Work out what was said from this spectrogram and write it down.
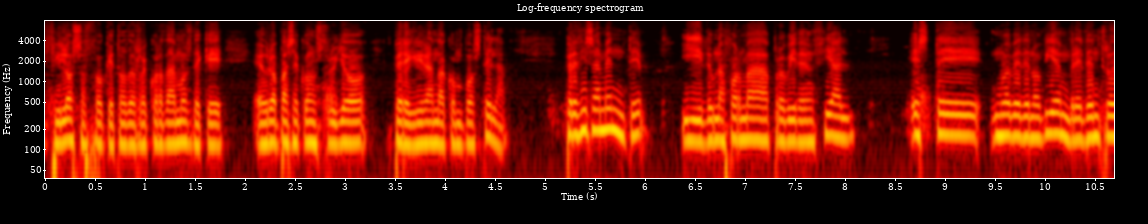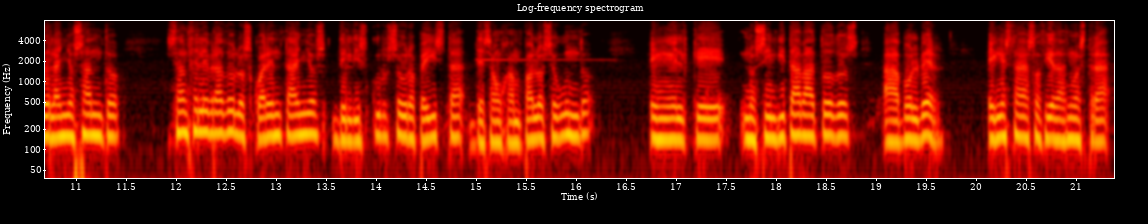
filósofo que todos recordamos de que Europa se construyó peregrinando a Compostela. Precisamente, y de una forma providencial, este 9 de noviembre, dentro del Año Santo, se han celebrado los 40 años del discurso europeísta de San Juan Pablo II, en el que nos invitaba a todos a volver en esta sociedad nuestra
